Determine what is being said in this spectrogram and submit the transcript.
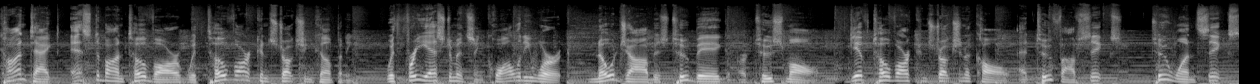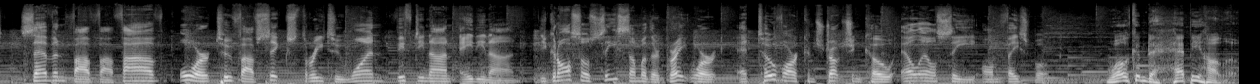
contact Esteban Tovar with Tovar Construction Company. With free estimates and quality work, no job is too big or too small. Give Tovar Construction a call at 256 216 7555 or 256 321 5989. You can also see some of their great work at Tovar Construction Co. LLC on Facebook. Welcome to Happy Hollow.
